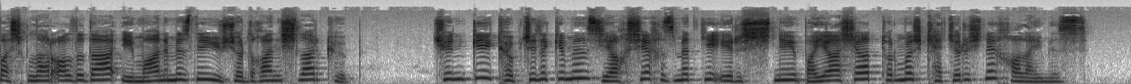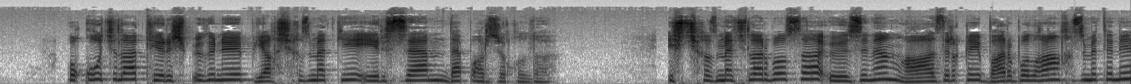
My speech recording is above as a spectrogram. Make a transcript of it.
башҡылар алдыда иманымызны юшердгән эшләр көб. Чинки көпчилекimiz яхшы хизмәткә эришешне, баяша тормыш кечирешне халаймыз. Оҡучылар терешип үгүнүп яхшы хизмәткә эрисәм деп арҙа ҡулды. Ишчи хизмәтчиләр болса өҙенең һаҙерҡи бар булған хизмәтені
